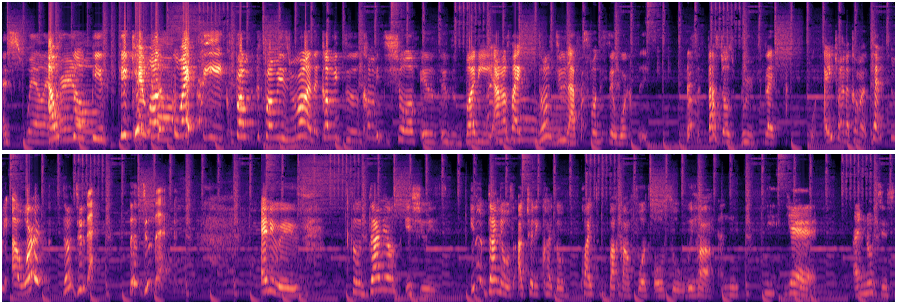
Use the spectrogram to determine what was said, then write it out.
I swear, like I was so all- pissed. He came all sweaty from from his run, coming to coming to show off his, his body, and I was like, don't do that. First of all, this is a workplace. That's that's just rude. Like, are you trying to come and tempt me at work? Don't do that. Don't do that. Anyways, so Daniel's issue is, you know, Daniel was actually quite a quite back and forth also with her. and yeah, I noticed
